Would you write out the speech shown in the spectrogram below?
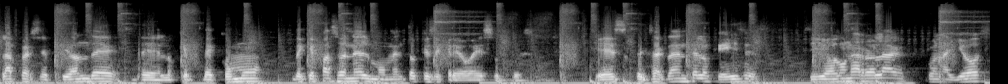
la percepción de, de lo que, de cómo, de qué pasó en el momento que se creó eso, pues. Es exactamente lo que dices. Si yo hago una rola con la Joss,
